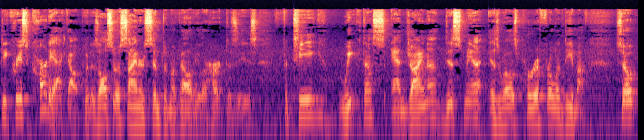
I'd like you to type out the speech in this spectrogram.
decreased cardiac output is also a sign or symptom of valvular heart disease. Fatigue, weakness, angina, dyspnea, as well as peripheral edema. So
